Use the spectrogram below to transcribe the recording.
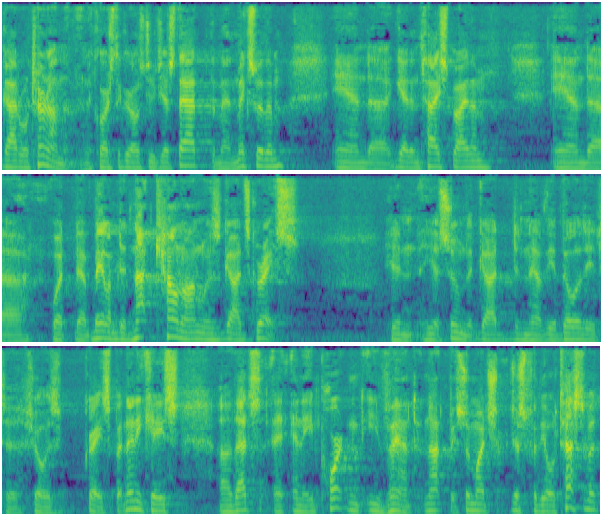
God will turn on them. And of course, the girls do just that. The men mix with them and uh, get enticed by them. And uh, what uh, Balaam did not count on was God's grace. He, he assumed that God didn't have the ability to show his grace. But in any case, uh, that's a, an important event, not so much just for the Old Testament,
